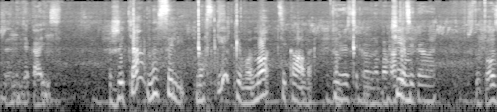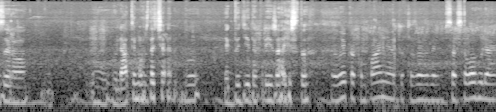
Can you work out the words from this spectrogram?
вже не лякаюсь. Життя на селі. Наскільки воно цікаве? Дуже цікаво. Набагато Чим? цікаве. Що тут озеро, ну, гуляти можна, бо як до діда приїжджаєш, то Велика компанія, тут завжди все село гуляє.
